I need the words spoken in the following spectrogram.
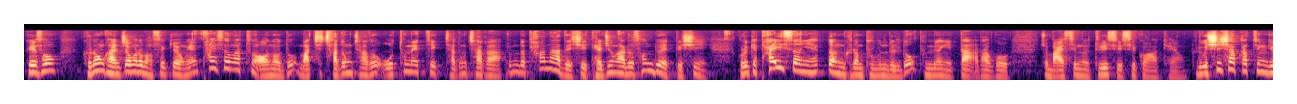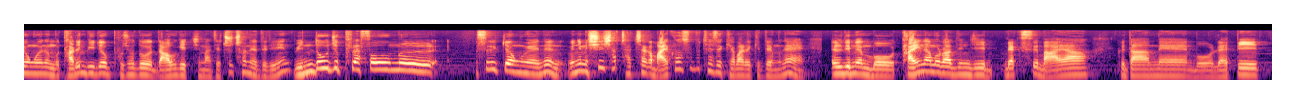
그래서 그런 관점으로 봤을 경우에 Python 같은 언어도 마치 자동차도 오토매틱 자동차가 좀 더 편하듯이 대중화를 선도했듯이 그렇게 Python이 했던 그런 부분들도 분명히 있다라고 좀 말씀을 드릴 수 있을 것 같아요. 그리고 C샵 같은 경우에는 뭐 다른 비디오 보셔도 나오겠지만 제가 추천해드린 Windows 플랫폼을 쓸 경우에는 왜냐면 C샵 자체가 Microsoft에서 개발했기 때문에 예를 들면 뭐 Dynamo라든지 Max Maya 그 다음에 뭐 Revit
